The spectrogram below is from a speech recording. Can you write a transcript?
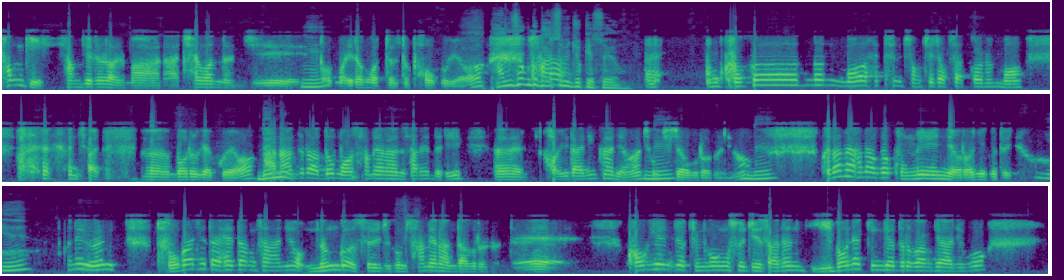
형기, 형기를 얼마나 채웠는지 예. 또뭐 이런 것들도 보고요. 반성도 하나- 봤으면 좋겠어요. 음, 그거는 뭐 하여튼 정치적 사건은 뭐 그건 잘 어, 모르겠고요. 네, 안 뭐- 하더라도 뭐 사면한 사례들이 어, 거의 다니까요. 정치적으로는요. 네. 그다음에 하나가 국민 여론이거든요. 예. 근데 이건 두 가지 다 해당 사안이 없는 것을 지금 사면한다 그러는데 거기에 이제 김공수 지사는 이번에 낑겨 들어간 게 아니고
